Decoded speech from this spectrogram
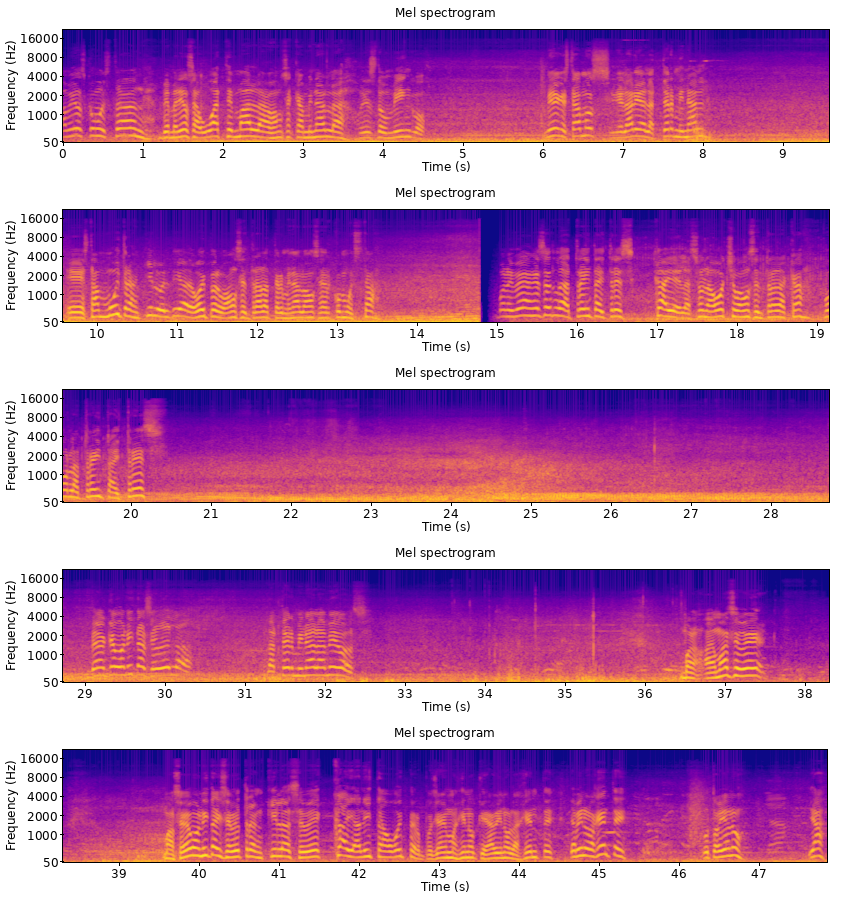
Amigos, ¿cómo están? Bienvenidos a Guatemala. Vamos a caminarla. Hoy es domingo. Miren, estamos en el área de la terminal. Eh, está muy tranquilo el día de hoy, pero vamos a entrar a la terminal. Vamos a ver cómo está. Bueno, y vean, esa es la 33 calle de la zona 8. Vamos a entrar acá por la 33. Vean qué bonita se ve la, la terminal, amigos. Bueno, además se ve más se ve bonita y se ve tranquila, se ve calladita hoy, pero pues ya me imagino que ya vino la gente. ¿Ya vino la gente? ¿O todavía no? Ya.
